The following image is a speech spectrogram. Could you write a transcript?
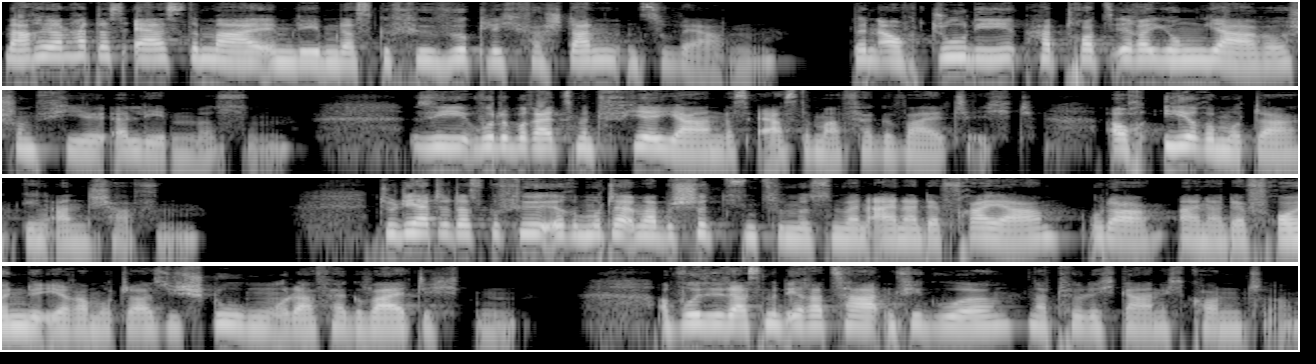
Marion hat das erste Mal im Leben das Gefühl, wirklich verstanden zu werden. Denn auch Judy hat trotz ihrer jungen Jahre schon viel erleben müssen. Sie wurde bereits mit vier Jahren das erste Mal vergewaltigt. Auch ihre Mutter ging anschaffen. Judy hatte das Gefühl, ihre Mutter immer beschützen zu müssen, wenn einer der Freier oder einer der Freunde ihrer Mutter sie schlugen oder vergewaltigten obwohl sie das mit ihrer zarten Figur natürlich gar nicht konnte.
